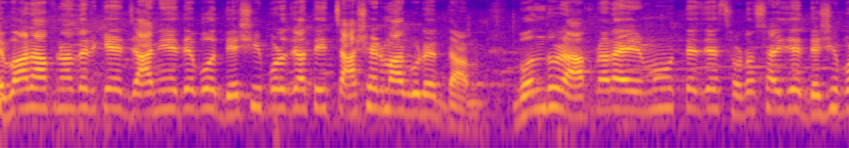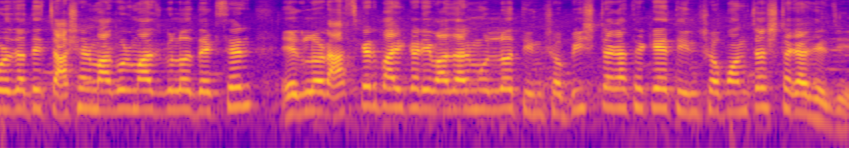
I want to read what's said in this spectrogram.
এবার আপনাদেরকে জানিয়ে দেব দেশি প্রজাতির চাষের মাগুরের দাম। বন্ধুরা, আপনারা এই মুহূর্তে যে ছোট সাইজের দেশি প্রজাতির চাষের মাগুর মাছগুলো দেখছেন, এগুলোর আজকের পাইকারি বাজার মূল্য তিনশো বিশ টাকা থেকে তিনশো পঞ্চাশ টাকা কেজি।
